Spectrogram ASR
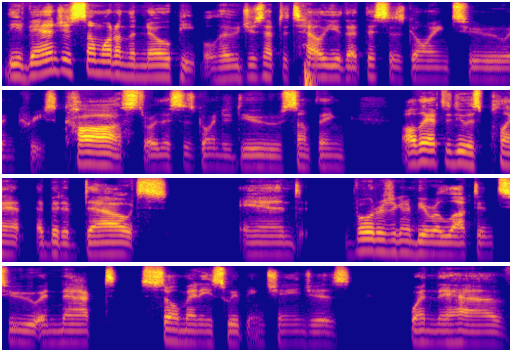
the advantage is somewhat on the no people who just have to tell you that this is going to increase cost or this is going to do something. All they have to do is plant a bit of doubt, and voters are going to be reluctant to enact so many sweeping changes when they have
